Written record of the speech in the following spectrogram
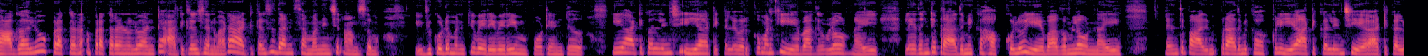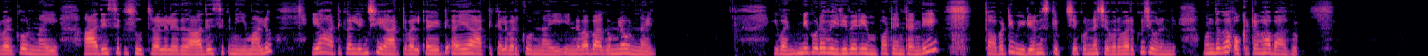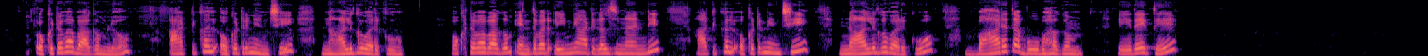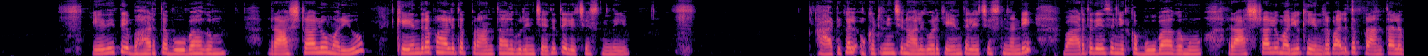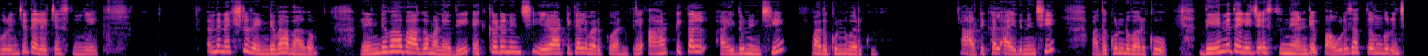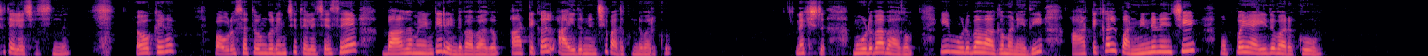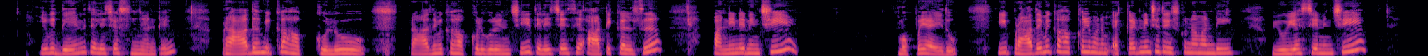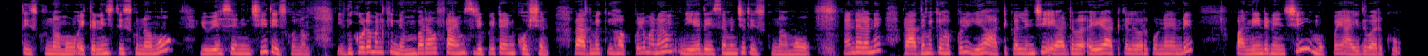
భాగాలు ప్రకర ప్రకరణలు అంటే ఆర్టికల్స్ అనమాట ఆర్టికల్స్ దానికి సంబంధించిన అంశం. ఇవి కూడా మనకి వెరీ వెరీ ఇంపార్టెంట్. ఈ ఆర్టికల్ నుంచి ఈ ఆర్టికల్ వరకు మనకి ఏ భాగంలో ఉన్నాయి? లేదంటే ప్రాథమిక హక్కులు ఏ భాగంలో ఉన్నాయి? లేదంటే ప్రాథమి ప్రాథమిక హక్కులు ఏ ఆర్టికల్ నుంచి ఏ ఆర్టికల్ వరకు ఉన్నాయి? ఆదేశిక సూత్రాలు లేదా ఆదేశిక నియమాలు ఏ ఆర్టికల్ నుంచి ఏ ఆర్టికల్ ఏ ఆర్టికల్ వరకు ఉన్నాయి? ఎన్నవ భాగంలో ఉన్నాయి. ఇవన్నీ కూడా వెరీ వెరీ ఇంపార్టెంట్ అండి. కాబట్టి వీడియోని స్కిప్ చేయకుండా చివరి వరకు చూడండి. ముందుగా ఒకటవ భాగం. ఒకటవ భాగంలో ఆర్టికల్ ఒకటి నుంచి నాలుగు వరకు. ఒకటవ భాగం ఎంతవరకు ఎన్ని ఆర్టికల్స్ ఉన్నాయండి? ఆర్టికల్ ఒకటి నుంచి నాలుగు వరకు భారత భూభాగం ఏదైతే ఏదైతే భారత భూభాగం రాష్ట్రాలు మరియు కేంద్రపాలిత ప్రాంతాల గురించి అయితే తెలియచేస్తుంది. ఆర్టికల్ ఒకటి నుంచి నాలుగు వరకు ఏం తెలియచేస్తుందండి? భారతదేశం యొక్క భూభాగము రాష్ట్రాలు మరియు కేంద్రపాలిత ప్రాంతాల గురించి తెలియచేస్తుంది. అండ్ నెక్స్ట్ రెండవ భాగం. రెండవ భాగం అనేది ఎక్కడి నుంచి ఏ ఆర్టికల్ వరకు అంటే ఆర్టికల్ ఐదు నుంచి పదకొండు వరకు. ఆర్టికల్ ఐదు నుంచి పదకొండు వరకు. దేన్ని తెలియజేస్తుంది అంటే పౌరసత్వం గురించి తెలియజేస్తుంది. ఓకేనా? పౌరసత్వం గురించి తెలియజేసే భాగం ఏంటి? రెండవ భాగం. ఆర్టికల్ ఐదు నుంచి పదకొండు వరకు. నెక్స్ట్ మూడవ భాగం. ఈ మూడవ భాగం అనేది ఆర్టికల్ పన్నెండు నుంచి ముప్పై ఐదు వరకు. ఇవి దేన్ని తెలియచేస్తుంది అంటే ప్రాథమిక హక్కులు. ప్రాథమిక హక్కుల గురించి తెలియచేసే ఆర్టికల్స్ పన్నెండు నుంచి ముప్పై ఐదు. ఈ ప్రాథమిక హక్కులు మనం ఎక్కడి నుంచి తీసుకున్నామండి? యుఎస్ఏ నుంచి తీసుకున్నాము. ఎక్కడి నుంచి తీసుకున్నాము? యుఎస్ఏ నుంచి తీసుకున్నాం. ఇది కూడా మనకి నెంబర్ ఆఫ్ టైమ్స్ రిపీట్ అయిన క్వశ్చన్. ప్రాథమిక హక్కులు మనం ఏ దేశం నుంచి తీసుకున్నాము? అండ్ అలానే ప్రాథమిక హక్కులు ఏ ఆర్టికల్ నుంచి ఏ ఆర్టి ఏ ఆర్టికల్ వరకు ఉన్నాయండి? పన్నెండు నుంచి ముప్పై ఐదు వరకు.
